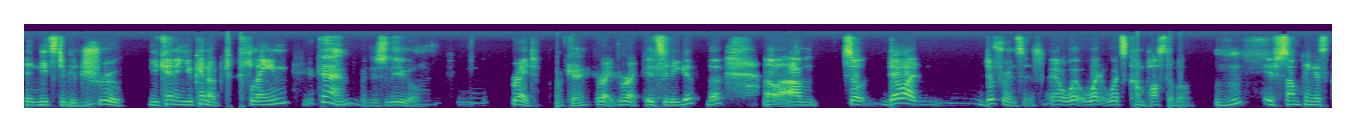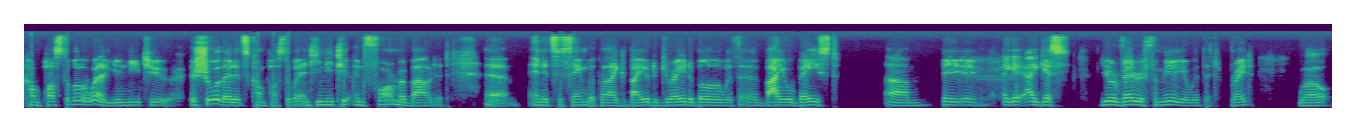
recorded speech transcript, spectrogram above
it needs to be Mhm. true. You can you cannot claim you can but it's legal right. Okay. Right right. It's illegal though. Uh, um so there are differences. Uh, what, what what's compostable? Mhm. if something is compostable well you need to assure that it's compostable and you need to inform about it. Um, and it's the same with like biodegradable with uh, bio-based. Um I I guess you're very familiar with it right? Well,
